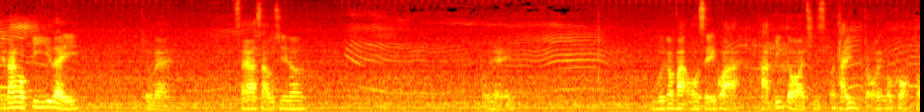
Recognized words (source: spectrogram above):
你翻个 B 你做咩？洗下手先咯。OK，唔会咁快饿死啩？行边度啊？厕所我睇唔到呢个角度。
